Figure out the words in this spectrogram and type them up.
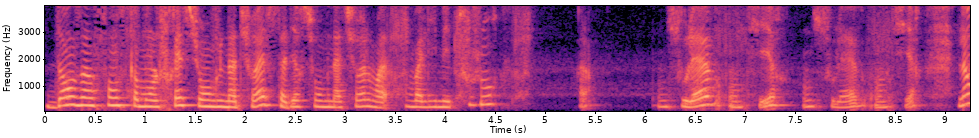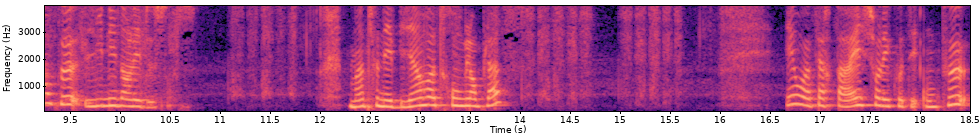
dans un sens comme on le ferait sur ongle naturel, c'est-à-dire sur ongle naturel on va, on va limer toujours on soulève, on tire, on soulève, on tire. Là, on peut limer dans les deux sens. Maintenez bien votre ongle en place. Et on va faire pareil sur les côtés. On peut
